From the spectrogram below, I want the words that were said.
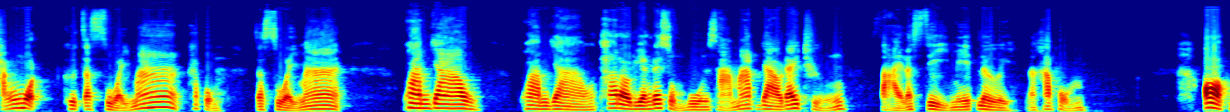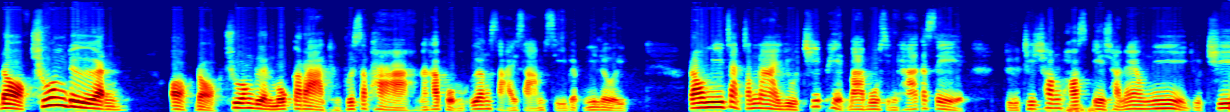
ทั้งหมด คือจะสวยมากครับผม จะสวยมาก ความยาว ความยาว ถ้าเราเลี้ยงได้สมบูรณ์ สามารถยาวได้ถึงสายละ 4 เมตรเลยนะครับผม ออกดอกช่วงเดือน ออกดอกช่วงเดือนมกราถึงพฤษภานะครับผม เอื้องสาย 3 สีแบบนี้เลย เรามีจัดจำหน่ายอยู่ที่เพจบาบูสินค้าเกษตร หรือที่ช่อง p o s A Channel นี่อยู่ที่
